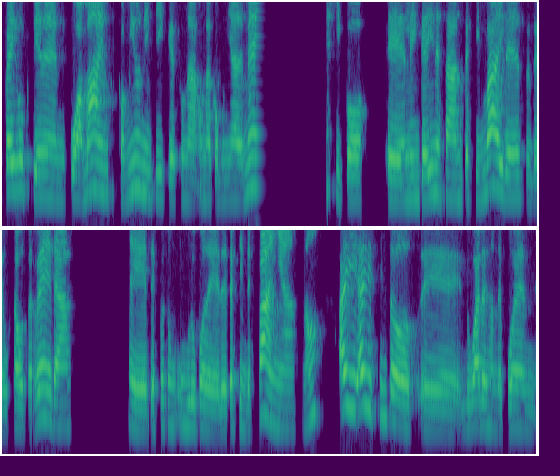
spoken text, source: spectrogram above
Facebook tienen QA Minds Community, que es una, comunidad de México. Eh, en LinkedIn están Testing Baires, de Gustavo Terrera. Eh, después un, grupo de, testing de España, ¿no? Hay, hay distintos lugares donde pueden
